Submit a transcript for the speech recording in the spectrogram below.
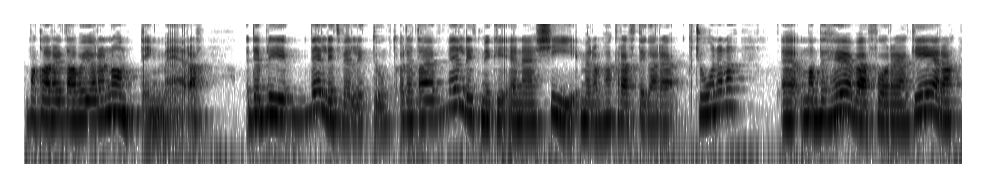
Man klarar inte av att göra någonting mera. Det blir väldigt, väldigt tungt och det tar väldigt mycket energi med de här kraftiga reaktionerna. Eh, man behöver få reagera,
